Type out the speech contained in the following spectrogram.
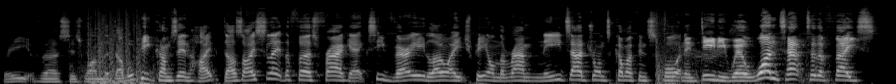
Three versus one. The double peek comes in. Hype does isolate the first frag. Exy very low HP on the ramp. Needs Adron to come up in support. And indeed he will. One tap to the face.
